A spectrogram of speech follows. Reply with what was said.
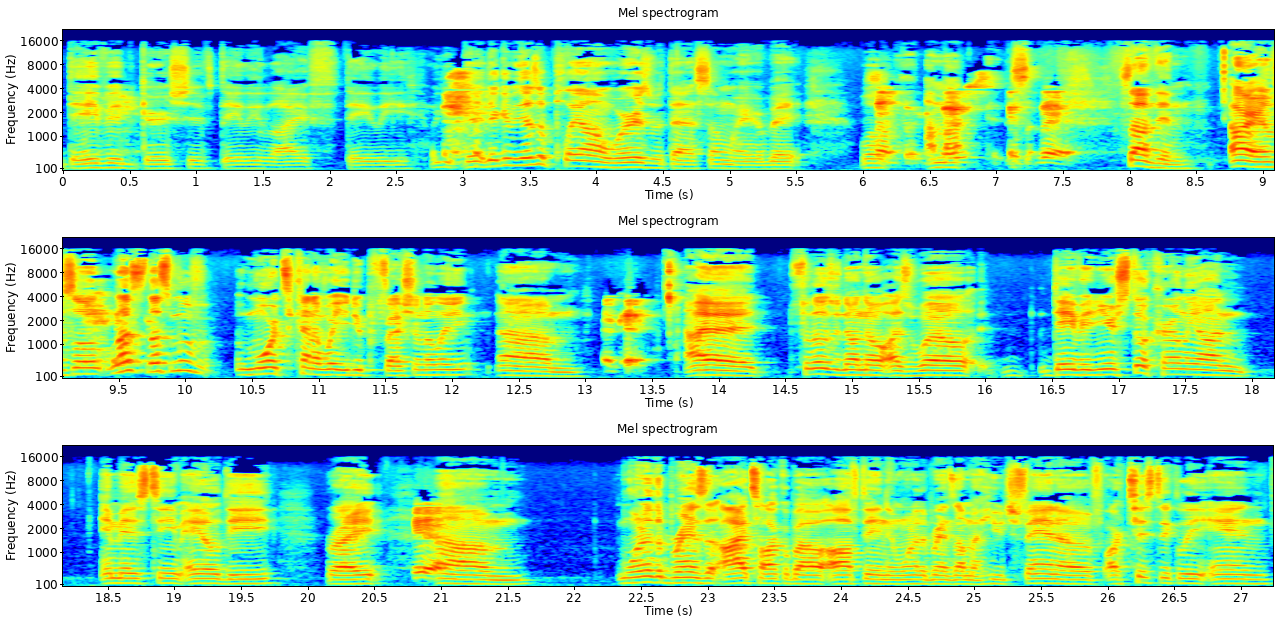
David Gershiff, daily life, daily. There, there be, there's a play on words with that somewhere, but well, Something. I'm not it's there. something. All right, so let's let's move more to kind of what you do professionally. Um, Okay. I for those who don't know as well, David, you're still currently on MS team ALD, right? Yeah. Um, one of the brands that I talk about often, and one of the brands I'm a huge fan of, artistically and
